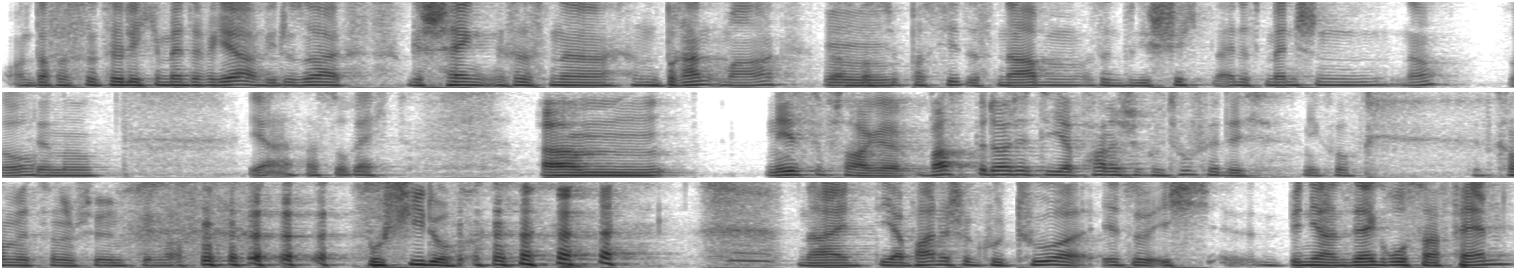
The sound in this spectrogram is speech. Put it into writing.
Und das ist natürlich im Endeffekt, ja, wie du sagst, Geschenk. Es ist eine, ein Brandmark. Das, was Mhm. dir passiert ist, Narben sind die Geschichten eines Menschen. Ne? So. genau. Ja, hast du recht. Ähm, nächste Frage. Was bedeutet die japanische Kultur für dich, Nico? Jetzt kommen wir zu einem schönen Thema. Bushido. Nein, die japanische Kultur, also ich bin ja ein sehr großer Fan.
